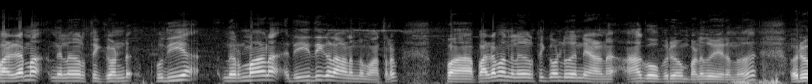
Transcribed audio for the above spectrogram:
പഴമ നിലനിർത്തിക്കൊണ്ട് പുതിയ നിർമ്മാണ രീതികളാണെന്ന് മാത്രം പഴമ നിലനിർത്തിക്കൊണ്ട് തന്നെയാണ് ആ ഗോപുരവും പണിതുയരുന്നത്. ഒരു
